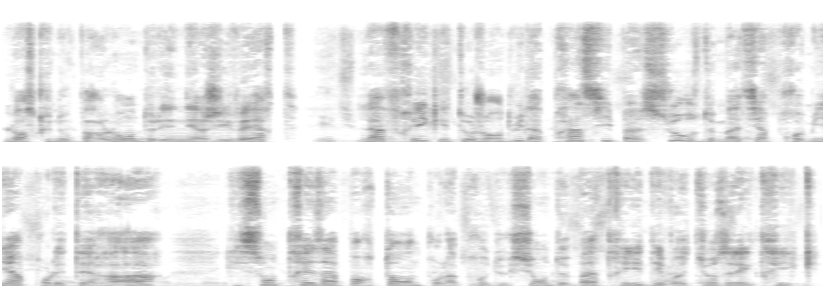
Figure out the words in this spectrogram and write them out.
lorsque nous parlons de l'énergie verte, l'Afrique est aujourd'hui la principale source de matières premières pour les terres rares, qui sont très importantes pour la production de batteries des voitures électriques.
